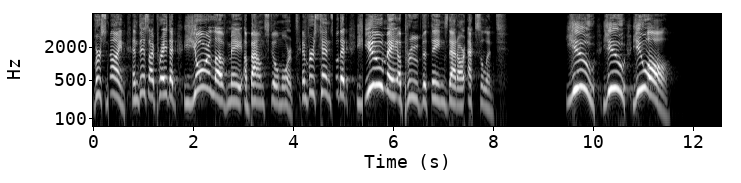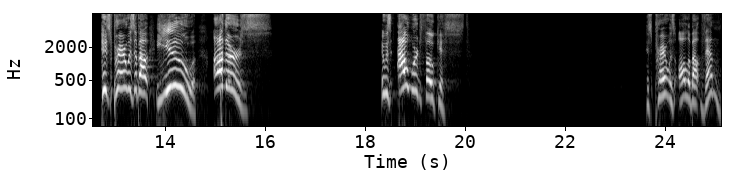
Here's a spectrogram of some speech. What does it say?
Verse 9, and this I pray that your love may abound still more. And verse 10, so that you may approve the things that are excellent. You, you, you all. His prayer was about you, others. It was outward focused. His prayer was all about them.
